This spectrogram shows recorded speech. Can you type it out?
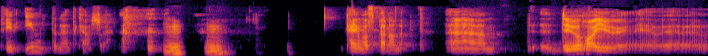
till internet kanske? Mm. Mm. kan ju vara spännande. Ehm, du har ju eh,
